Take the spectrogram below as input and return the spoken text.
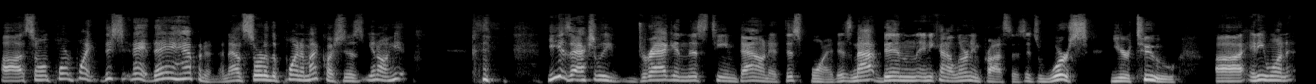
Uh, so important point. This hey, they ain't happening, and that's sort of the point of my question. Is you know he he is actually dragging this team down at this point. It's not been any kind of learning process. It's worse year two. Uh, anyone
